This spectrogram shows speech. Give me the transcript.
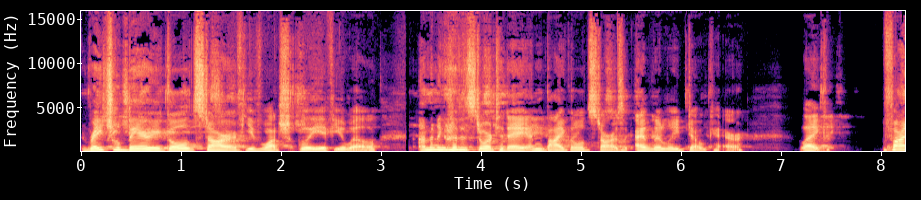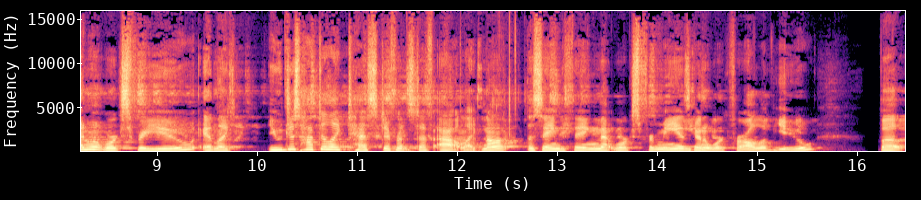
Rachel Berry gold star, if you've watched Glee, if you will. I'm to go to the store today and buy gold stars. Like I literally don't care. Like find what works for you and like you just have to like test different stuff out. Like not the same thing that works for me is going to work for all of you, but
